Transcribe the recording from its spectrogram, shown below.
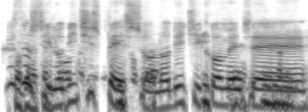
Questo sì, lo dici spesso, lo dici come se...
